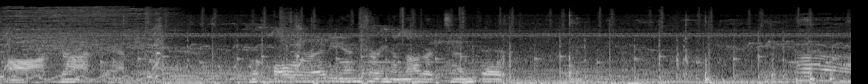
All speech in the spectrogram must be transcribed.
Aw, oh, god damn it. We're already entering another temple. Ah.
